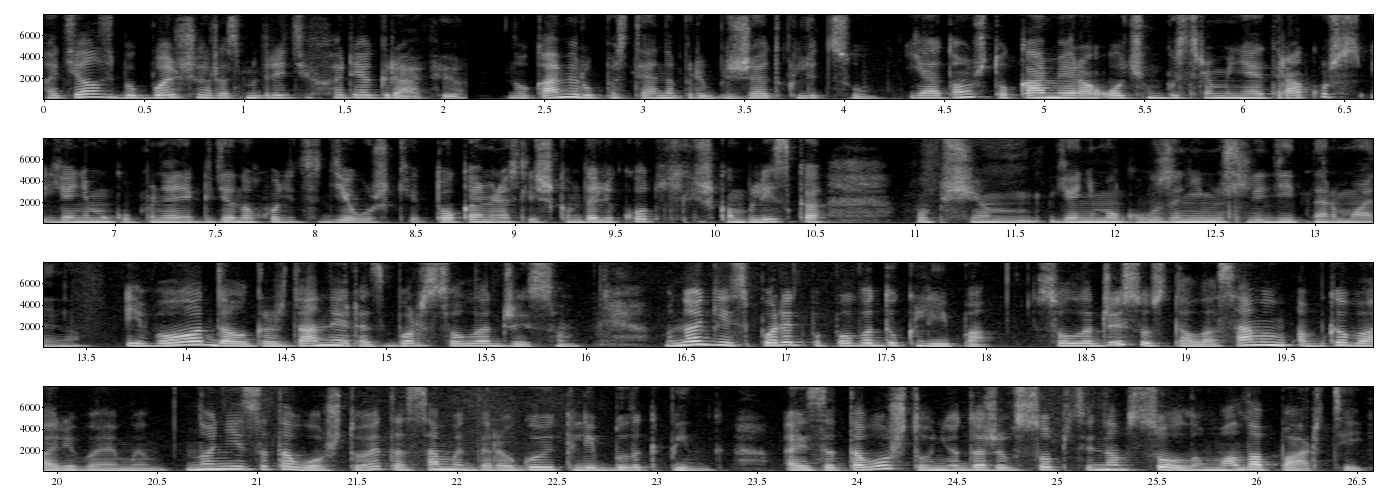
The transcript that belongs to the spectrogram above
Хотелось бы больше рассмотреть их хореографию, но камеру постоянно приближают к лицу. И о том, что камера очень быстро меняет ракурс, я не могу понять, где находятся девушки. То камера слишком далеко, то слишком близко. В общем, я не могу за ними следить нормально. И вот долгожданный разбор Соло Джису. Многие спорят по поводу клипа. Соло Джису стала самым обговариваемым, но не из-за того, что это самый дорогой клип Blackpink, а из-за того, что у нее даже в собственном соло мало партий.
